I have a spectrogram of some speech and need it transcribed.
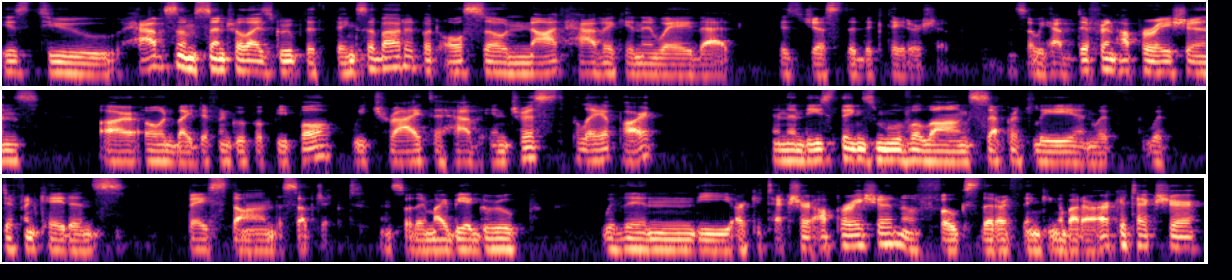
is to have some centralized group that thinks about it, but also not have it in a way that is just a dictatorship. And so we have different operations are owned by different group of people. We try to have interest play a part. And then these things move along separately and with with different cadence based on the subject. And so there might be a group within the architecture operation of folks that are thinking about our architecture.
